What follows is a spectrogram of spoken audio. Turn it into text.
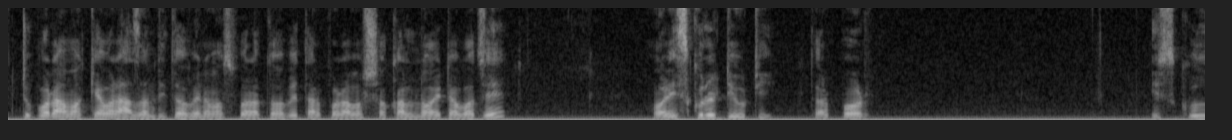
একটু পর আমাকে আবার আজান দিতে হবে, নামাজ পড়াতে হবে, তারপর আবার সকাল নয়টা বাজে, আমার স্কুলের ডিউটি তারপর স্কুল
